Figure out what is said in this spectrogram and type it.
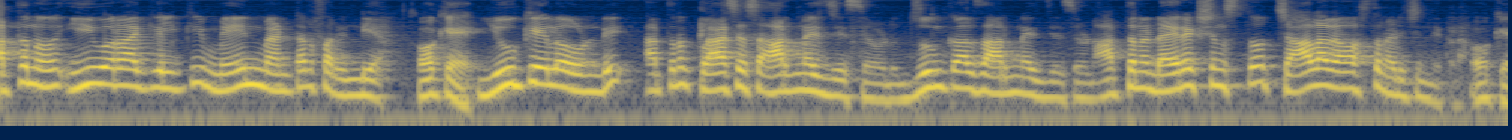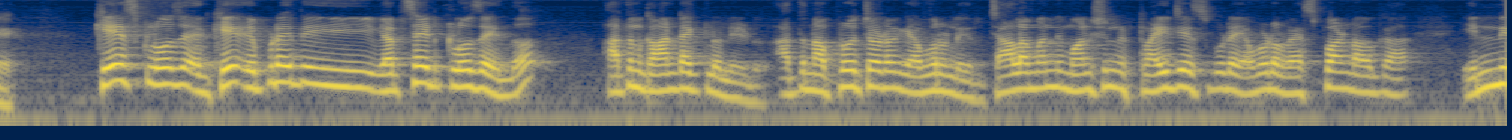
అతను ఈ ఒరాకిల్కి main mentor for India okay యూకేలో ఉండి అతను క్లాసెస్ ఆర్గనైజ్ చేసేవాడు జూమ్ కాల్స్ ఆర్గనైజ్ చేసేవాడు. అతని డైరెక్షన్స్తో చాలా వ్యవస్థ నడిచింది ఇక్కడ. ఓకే కేస్ క్లోజ్ కే ఎప్పుడైతే ఈ వెబ్సైట్ క్లోజ్ అయిందో అతను కాంటాక్ట్లో లేడు. అతను అప్రోచ్ అవ్వడానికి ఎవరు లేరు. చాలామంది మనుషుల్ని ట్రై చేసి కూడా ఎవడో రెస్పాండ్ అవ్వక ఎన్ని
